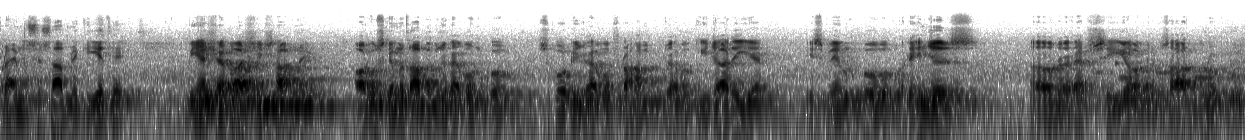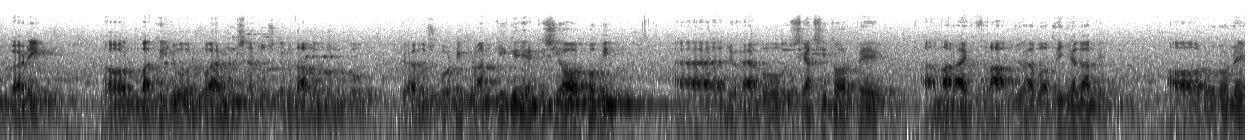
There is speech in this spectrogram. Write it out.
प्राइम मिनिस्टर साहब ने किए थे, मियाँ शहबाज शरीफ साहब ने, और उसके मुताबिक जो है वो उनको सिक्योरिटी जो है वो फ्राहम जो है वो की जा रही है। इसमें उनको रेंजर्स और एफसी और साथ बुलेट प्रूफ गाड़ी और बाकी जो रिक्वायरमेंट्स हैं तो उसके मुताबिक उनको जो है वो सिक्योरिटी फ्राहम की गई है। किसी और को भी जो है वो सियासी तौर पर हमारा इख्तलाफ जो है वो अपनी जगह पे और उन्होंने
